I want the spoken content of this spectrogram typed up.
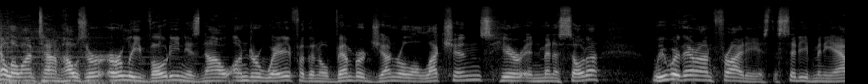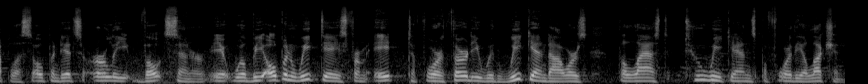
Hello, I'm Tom Hauser. Early voting is now underway for the November general elections here in Minnesota. We were there on Friday as the city of Minneapolis opened its early vote center. It will be open weekdays from 8 to 4:30 with weekend hours the last 2 weekends before the election.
